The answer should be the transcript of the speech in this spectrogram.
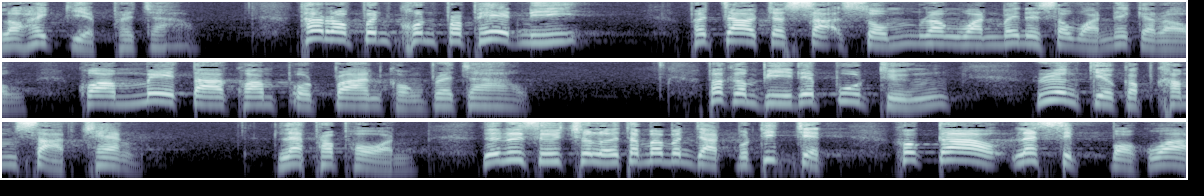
เราให้เกียรติพระเจ้า ถ้าเราเป็นคนประเภทนี้ พระเจ้าจะสะสมรางวัลไว้ในสวรรค์ให้แก่เรา ความเมตตาความโปรดปรานของพระเจ้า พระคัมภีร์ได้พูดถึงเรื่องเกี่ยวกับคำสาปแช่งและพระพรในหนังสือเฉลยธรรมบัญญัติบทที่7ข้อ9และ 10 บอกว่า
